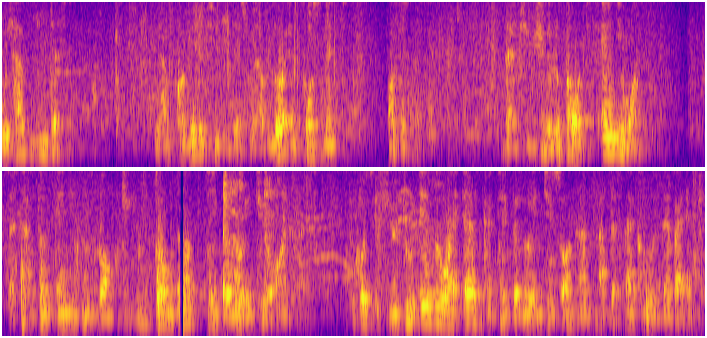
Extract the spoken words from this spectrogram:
We have leaders, we have community leaders, we have law enforcement officers that you should report anyone that has done anything wrong to you. Do not take the law into your own hands. Because if you do, everyone else can take the law into his own hands and the cycle will never end.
